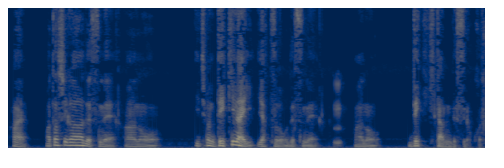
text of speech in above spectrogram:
はい。私がですね、あの、一番できないやつをですね、あの、できたんですよ、これ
